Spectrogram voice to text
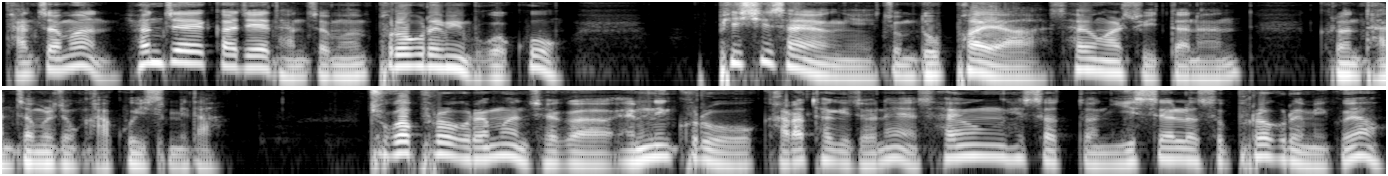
단점은 현재까지의 단점은 프로그램이 무겁고 PC 사양이 좀 높아야 사용할 수 있다는 그런 단점을 좀 갖고 있습니다. 추가 프로그램은 제가 앱링크로 갈아타기 전에 사용했었던 이셀러스 프로그램이고요.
